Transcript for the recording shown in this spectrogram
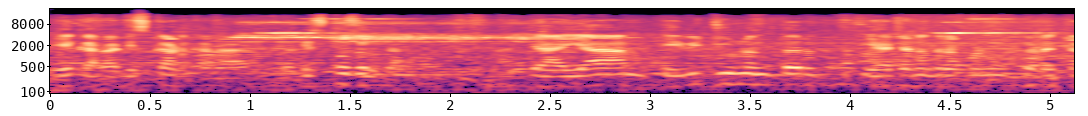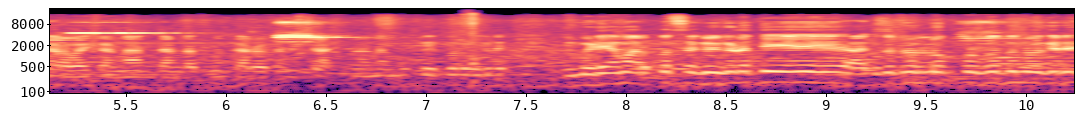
हे करा डिस्कार्ड करा डिस्पोजल करा. त्या या तेवीस जून नंतर ह्याच्यानंतर आपण कडक कारवाई करणार दंडात्मक कारवाई करणार. शासनानं मग पेपर वगैरे म्हणजे मीडियामार्फत सगळीकडे ते अगोदर लोकप्रबोधन वगैरे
